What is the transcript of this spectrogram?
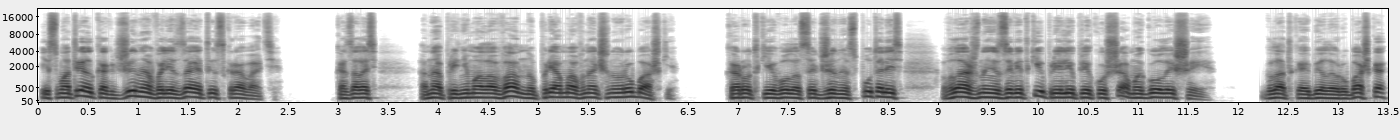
и смотрел, как Джина вылезает из кровати. Казалось, она принимала ванну прямо в ночной рубашке. Короткие волосы Джины спутались, влажные завитки прилипли к ушам и голой шее. Гладкая белая рубашка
